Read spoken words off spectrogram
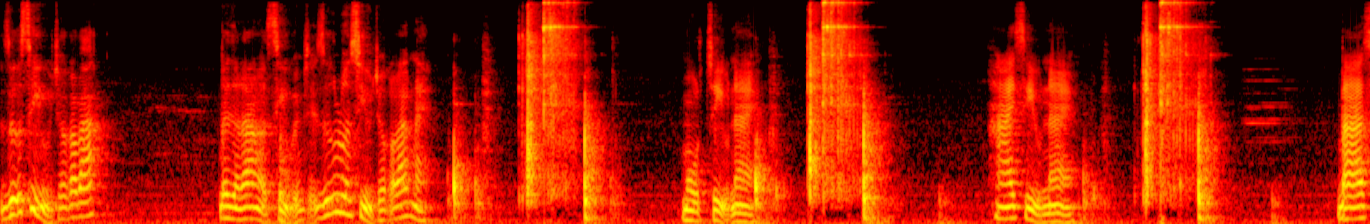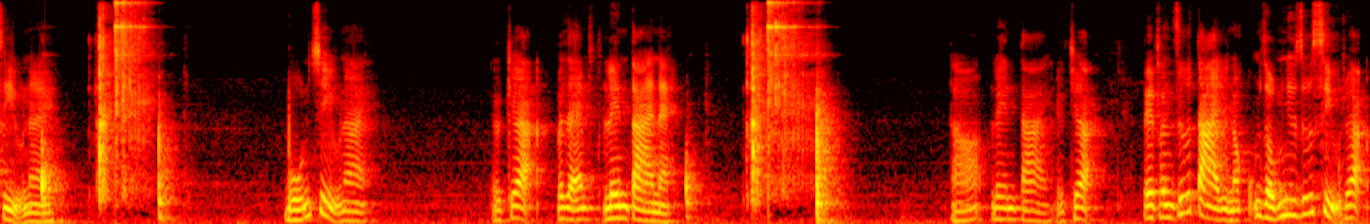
giữ xỉu cho các bác bây giờ đang ở xỉu, em sẽ giữ luôn xỉu cho các bác này. Một xỉu này. Hai xỉu này. Ba xỉu này. Bốn xỉu này. Được chưa ạ? Bây giờ em lên tài này. Đó, lên tài, được chưa ạ? Về phần giữ tài thì nó cũng giống như giữ xỉu thôi ạ.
